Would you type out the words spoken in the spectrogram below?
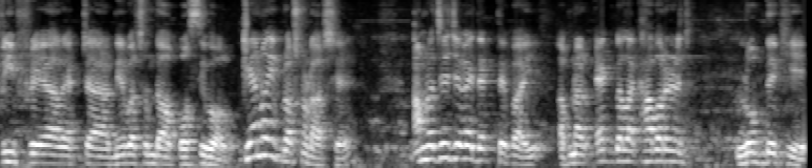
ফ্রি ফেয়ার একটা নির্বাচন দেওয়া পসিবল কেন এই প্রশ্নটা আসে? আমরা যে জায়গায় দেখতে পাই, আপনার একবেলা খাবারের লোভ দেখিয়ে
